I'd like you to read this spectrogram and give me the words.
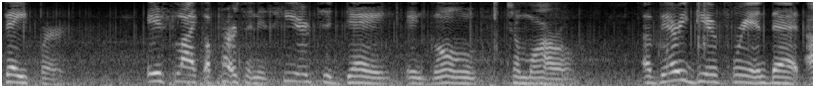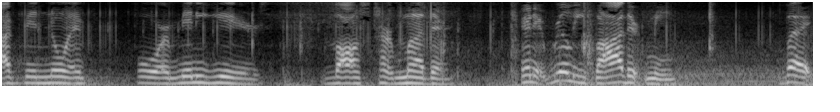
vapor. It's like a person is here today and gone tomorrow. A very dear friend that I've been knowing for many years lost her mother, and it really bothered me. But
